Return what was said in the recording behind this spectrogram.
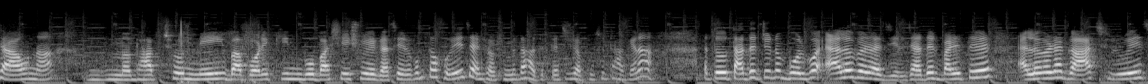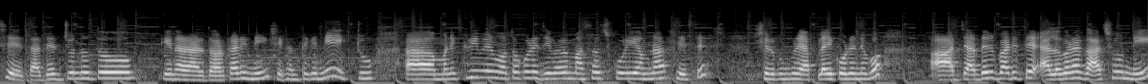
চাও না ভাবছ নেই বা পরে কিনবো বা শেষ হয়ে গেছে, এরকম তো হয়ে যায়, সবসময় তো হাতের কাছে সব কিছু থাকে না। তো তাদের জন্য বলব অ্যালোভেরা জেল যাদের বাড়িতে অ্যালোভেরা গাছ রয়েছে, তাদের জন্য তো কেনার আর দরকারই নেই। সেখান থেকে নিয়ে একটু মানে ক্রিমের মতো করে যেভাবে মাসাজ করি আমরা ফেসে সেরকম করে অ্যাপ্লাই করে নেব। আর যাদের বাড়িতে অ্যালোভেরা গাছও নেই,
